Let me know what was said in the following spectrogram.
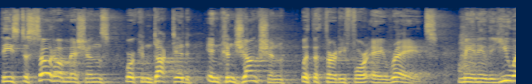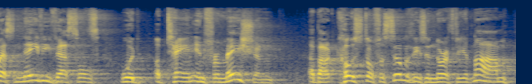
these DeSoto missions were conducted in conjunction with the 34A raids, meaning the U.S. Navy vessels would obtain information about coastal facilities in North Vietnam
